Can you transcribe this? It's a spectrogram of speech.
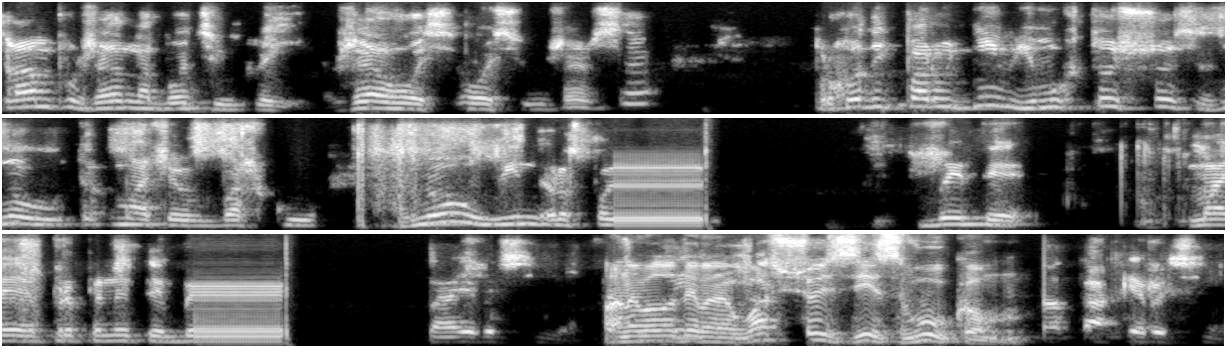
Трамп уже на боці України. Вже ось ось, вже все. Проходить пару днів, йому хтось щось знову так мачив в башку. Знову він розповідає, бити має припинити бити Росія. Пане Володимире, у вас щось зі звуком. Атаки Росії.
